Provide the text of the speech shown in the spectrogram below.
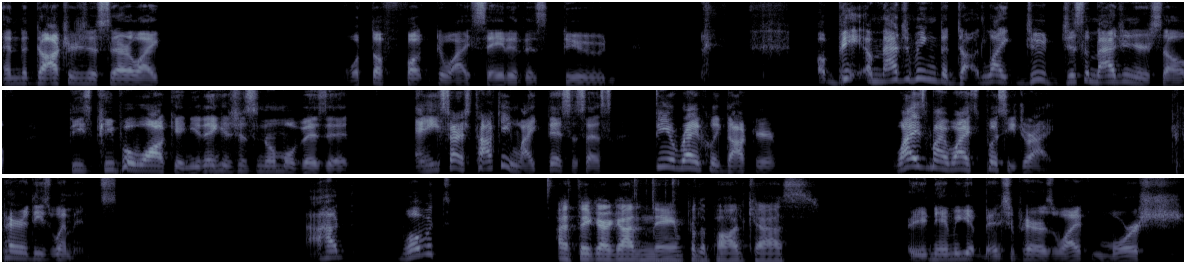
And the doctor's just there like, what the fuck do I say to this dude? Uh, Be, imagine being the doc- like, dude. Just imagine yourself. These people walk in. You think it's just a normal visit, and he starts talking like this and says, "Theoretically, doctor, why is my wife's pussy dry compared to these women's? How? What would I think I got a name for the podcast. are you naming it? Ben Shapiro's wife, more sh-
